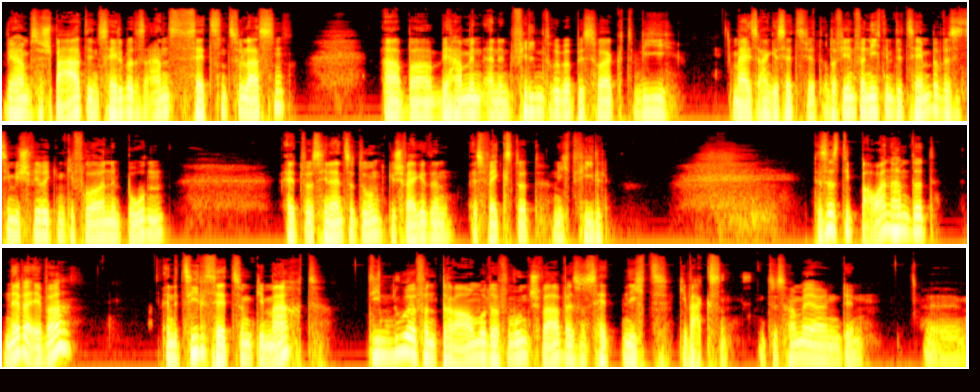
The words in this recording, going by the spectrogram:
wir haben es erspart, ihn selber das ansetzen zu lassen. Aber wir haben ihm einen Film darüber besorgt, wie Mais angesetzt wird. Und auf jeden Fall nicht im Dezember, weil es ist ziemlich schwierig, im gefrorenen Boden etwas hineinzutun, geschweige denn, es wächst dort nicht viel. Das heißt, die Bauern haben dort never ever eine Zielsetzung gemacht, die nur von Traum oder auf Wunsch war, weil sonst hätte nichts gewachsen. Und das haben wir ja in den äh,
